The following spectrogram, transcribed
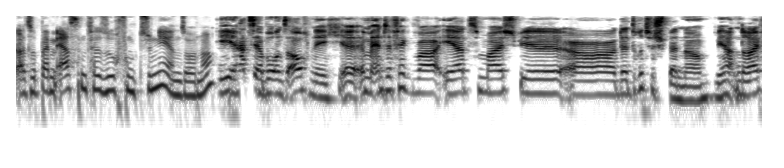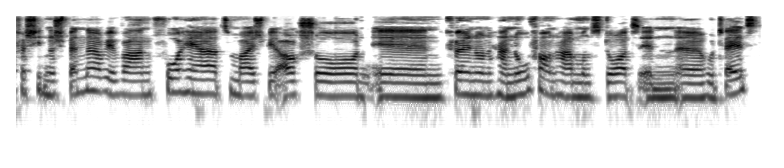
also beim ersten Versuch funktionieren, so, ne? Nee, hat's ja bei uns auch nicht. Äh, Im Endeffekt war er zum Beispiel äh, der dritte Spender. Wir hatten drei verschiedene Spender. Wir waren vorher zum Beispiel auch schon in Köln und Hannover und haben uns dort in äh, Hotels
